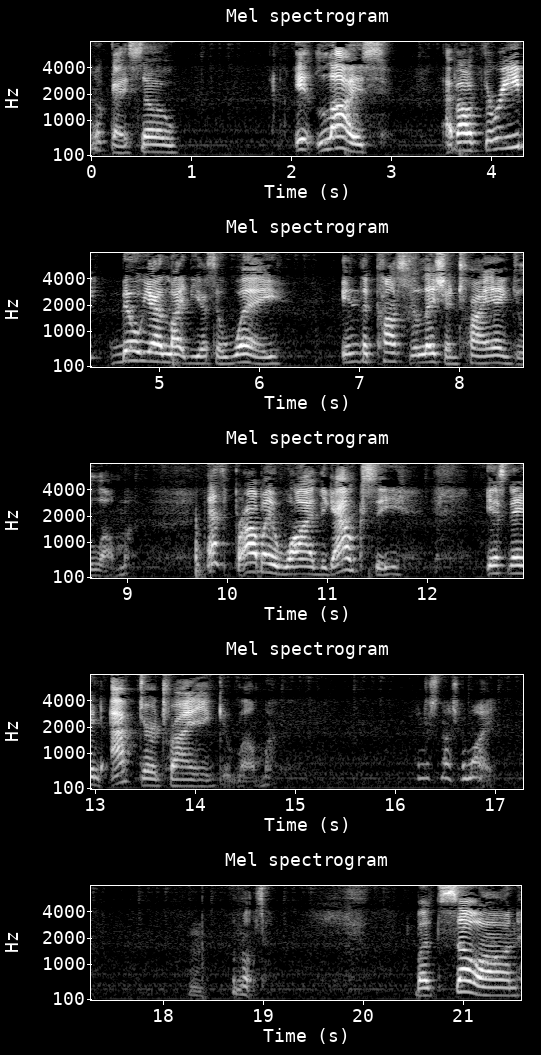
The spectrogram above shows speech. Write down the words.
Okay, so it lies about 3 billion light years away in the constellation Triangulum. That's probably why the galaxy is named after Triangulum. I'm just not sure why. Hmm, who knows? But so on.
